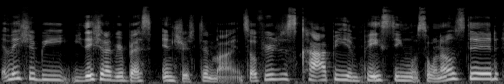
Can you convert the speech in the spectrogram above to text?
and they should be they should have your best interest in mind. So if you're just copy and pasting what someone else did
